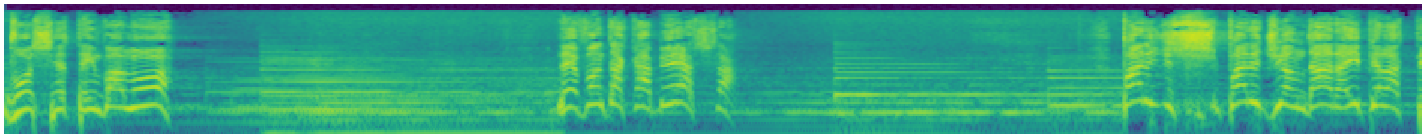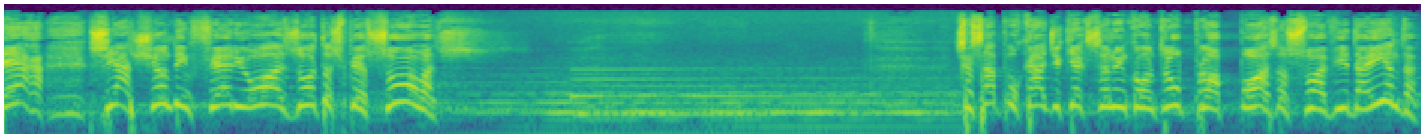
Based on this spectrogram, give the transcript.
Você tem valor. Levanta a cabeça. Pare de, pare de andar aí pela terra se achando inferior às outras pessoas. Você sabe por causa de que você não encontrou propósito da sua vida ainda?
